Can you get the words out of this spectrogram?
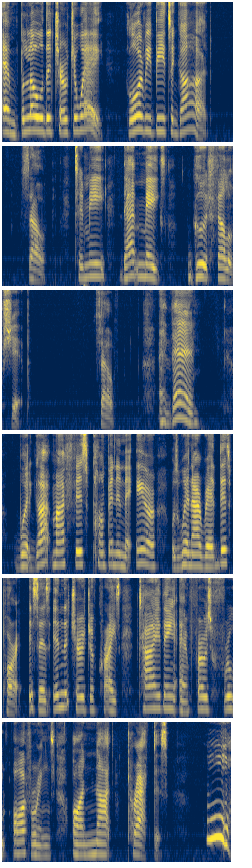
and blow the church away. Glory be to God. So, to me, that makes good fellowship. So, and then what got my fist pumping in the air was when I read this part. It says, In the church of Christ, tithing and first fruit offerings are not practiced. Ooh,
